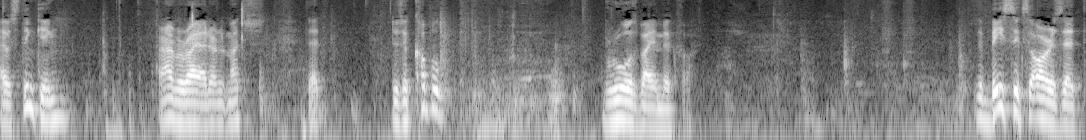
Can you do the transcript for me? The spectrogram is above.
I was thinking, I don't a right. I don't know much that there's a couple rules by a mikvah. The basics are is that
